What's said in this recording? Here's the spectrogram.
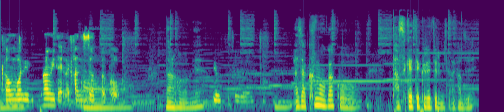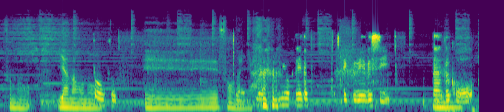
頑張れるなみたいな感じだったとなるほどね、うん。あじゃあ雲がこう助けてくれてるみたいな感じ？その嫌なものを。そうそう。えー、そうなんや。目をしてくれるしなんかこう、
